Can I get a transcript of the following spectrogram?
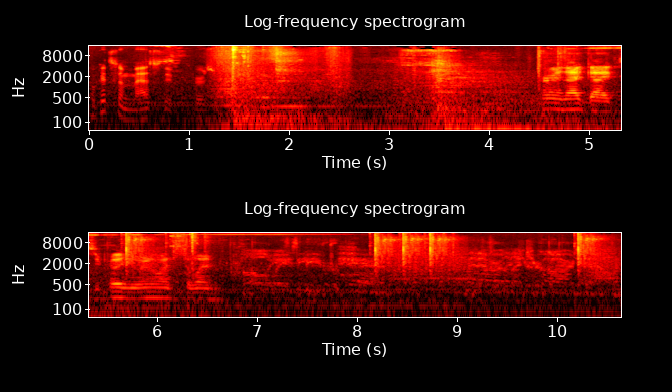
Who gets a massive first Turn that guy, because he probably really wants to win. Always be prepared. Never let your guard down.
